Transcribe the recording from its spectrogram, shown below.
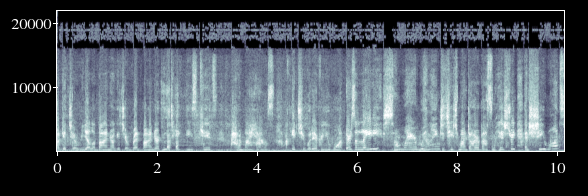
I'll get you a yellow binder, I'll get you a red binder. You take these kids out of my house, I'll get you whatever you want. There's a lady somewhere willing to teach my daughter about some history, and she wants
